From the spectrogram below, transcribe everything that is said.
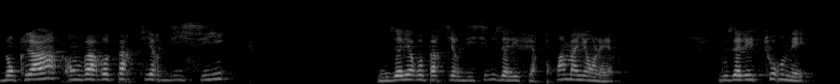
Donc là, on va repartir d'ici. Vous allez repartir d'ici. Vous allez faire trois mailles en l'air. Vous allez tourner.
